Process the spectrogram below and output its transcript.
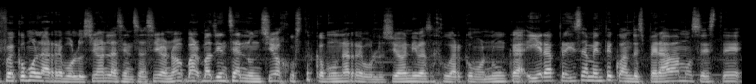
fue como la revolución, la sensación, ¿no? Más bien se anunció justo como una revolución, ibas a jugar como nunca. Y era precisamente cuando esperábamos este,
